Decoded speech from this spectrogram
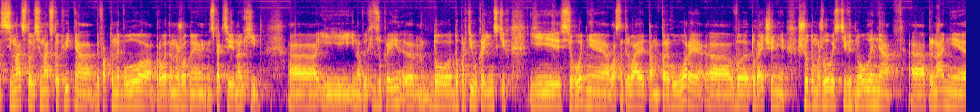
17-18 квітня де-факто не було проведено жодної інспекції на вхід і, і на вихід з України е, до, до портів українських. І сьогодні власне тривають там переговори е, в Туреччині щодо можливості відновлення е, принаймні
